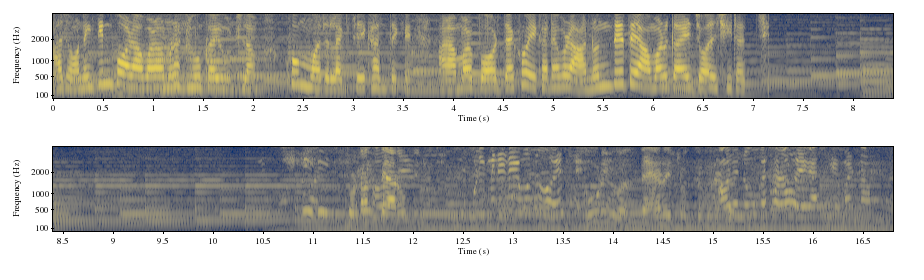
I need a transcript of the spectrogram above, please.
আজ অনেক দিন পর আবার আমরা নৌকায় উঠলাম খুব মজা লাগছে এখান থেকে আর আমার বর দেখো এখানে আবার আনন্দেতে আমার গায়ে জল ছিটাচ্ছে টোটাল তেরো মিনিট কুড়ি মিনিটের মতো হয়েছে কুড়ি মিনিট তেরো চোদ্দ মিনিট আমাদের নৌকা ছাড়া হয়ে গেছে এবার নামবো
